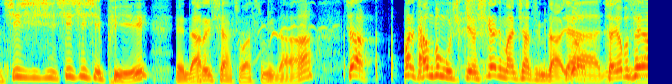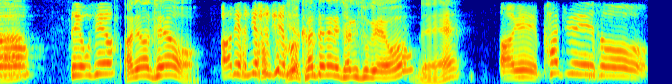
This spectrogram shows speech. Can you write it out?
CCC, CCCP, 예, 나르시아 좋았습니다. 자, 빨리 다음 분 모실게요. 시간이 많지 않습니다. 자, 여, 자. 여보세요? 네, 여보세요? 안녕하세요. 아, 네, 안녕하세요. 예, 간단하게 자기소개요. 네. 아, 예, 파주에서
